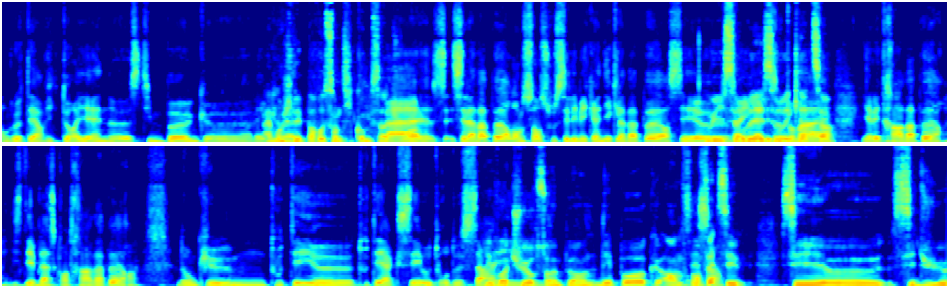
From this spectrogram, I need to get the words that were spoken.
Angleterre victorienne, euh, steampunk. Euh, avec, ah, moi, je ne euh, l'ai pas ressenti comme ça. Bah, c'est la vapeur dans le sens où c'est les mécaniques, la vapeur. C'est oui, c'est bah, vrai, il y a ça. Il y a les trains à vapeur. Ils se déplacent qu'en train à vapeur. Donc tout est tout est axé autour de ça. Les voitures sont un peu d'époque. En, fait, c'est c'est c'est du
